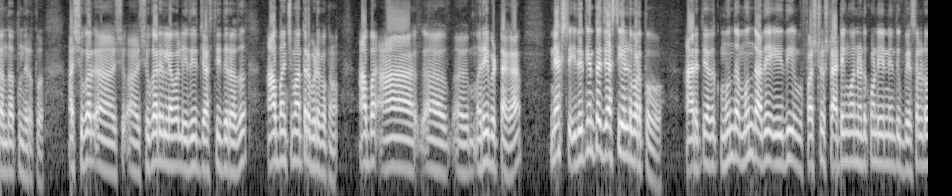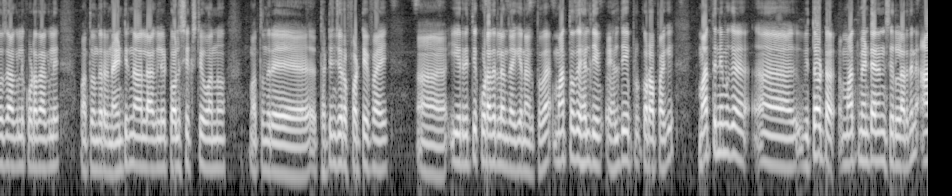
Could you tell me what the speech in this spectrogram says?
ಕಂದು ಅಂತಂದು ಇರ್ತದೆ. ಆ ಶುಗರ್ ಶುಗರ್ ಲೆವೆಲ್ ಇದು ಜಾಸ್ತಿ ಇದಿರೋದು ಆ ಬಂಚ್ ಮಾತ್ರ ಬಿಡಬೇಕು ನಾವು. ಆ ಬ, ಆ ಮರಿ ಬಿಟ್ಟಾಗ ನೆಕ್ಸ್ಟ್ ಇದಕ್ಕಿಂತ ಜಾಸ್ತಿ ಇಲ್ಡ್ ಬರ್ತವೆ ಆ ರೀತಿ ಅದಕ್ಕೆ ಮುಂದೆ ಮುಂದೆ ಅದೇ ಇದು ಫಸ್ಟ್ ಸ್ಟಾರ್ಟಿಂಗ್ ಒನ್ ಹಿಡ್ಕೊಂಡು ಏನಿದ್ದು ಬೇಸಲ್ ಡೋಸ್ ಆಗಲಿ, ಕೊಡೋದಾಗಲಿ, ಮತ್ತೊಂದ್ರೆ ನೈನ್ಟೀನ್ ಆಗಲಿ ಟ್ವೆಲ್ ಸಿಕ್ಸ್ಟಿ ಒನ್ನು ಮತ್ತೊಂದರೆ ಥರ್ಟೀನ್ ಜೀರೋ ಫಾರ್ಟಿ ಫೈ ಈ ರೀತಿ ಕೊಡೋದ್ರಲ್ಲಿಂದ ಏನಾಗ್ತದೆ? ಮತ್ತು ಅದು ಹೆಲ್ದಿ ಹೆಲ್ದಿ ಕ್ರಾಪ್ ಆಗಿ ಮತ್ತು ನಿಮಗೆ ವಿತೌಟ್ ಮತ್ತು ಮೇಂಟೆನೆನ್ಸ್ ಇರಲಾರ್ದೇ ಆ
